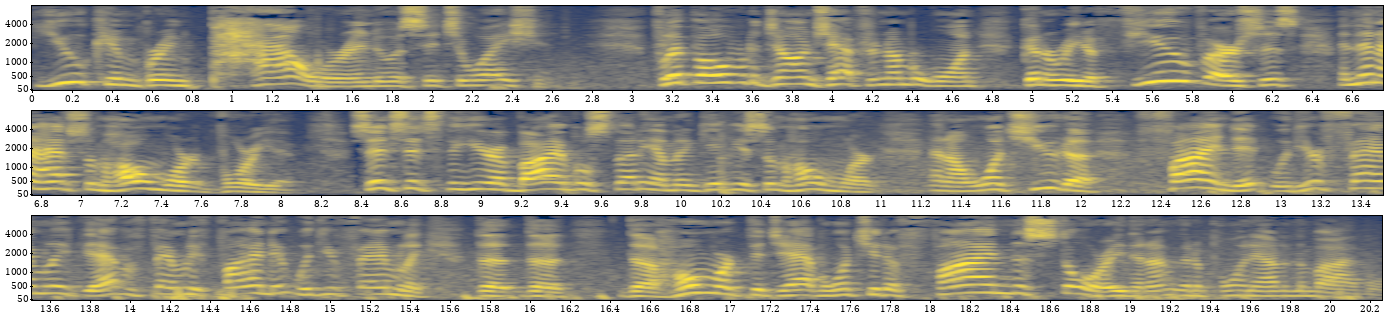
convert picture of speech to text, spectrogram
you can bring power into a situation. Flip over to John chapter number one. Going to read a few verses, and then I have some homework for you. Since it's the year of Bible study, I'm going to give you some homework, and I want you to find it with your family. If you have a family, find it with your family. The the the homework that you have, I want you to find the story that I'm going to point out in the Bible.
